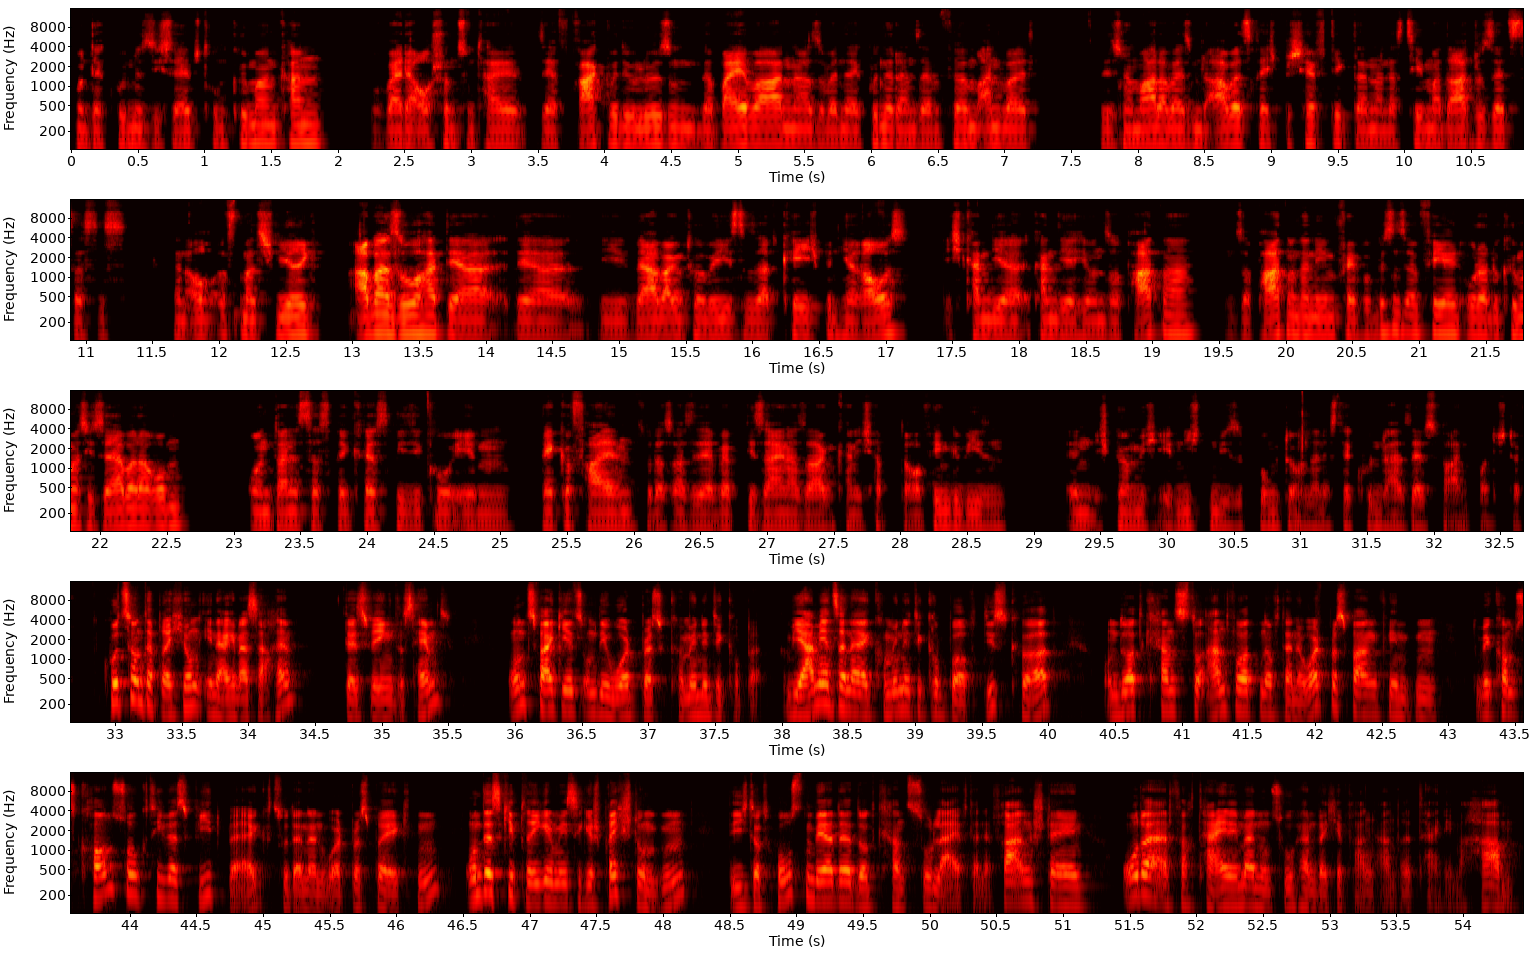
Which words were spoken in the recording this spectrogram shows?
und der Kunde sich selbst drum kümmern kann. Wobei da auch schon zum Teil sehr fragwürdige Lösungen dabei waren. Also wenn der Kunde dann seinem Firmenanwalt, der sich normalerweise mit Arbeitsrecht beschäftigt, dann an das Thema Datenschutz setzt, das ist dann auch oftmals schwierig. Aber so hat der, der, die Werbeagentur wenigstens gesagt, okay, ich bin hier raus. Ich kann dir, kann dir hier unsere Partner, unser Partnerunternehmen Frame for Business empfehlen oder du kümmerst dich selber darum. Und dann ist das Regressrisiko eben weggefallen, sodass also der Webdesigner sagen kann, ich habe darauf hingewiesen, ich kümmere mich eben nicht um diese Punkte und dann ist der Kunde halt selbst verantwortlich dafür. Kurze Unterbrechung in eigener Sache, deswegen das Hemd. Und zwar geht es um die WordPress Community Gruppe. Wir haben jetzt eine Community Gruppe auf Discord und dort kannst du Antworten auf deine WordPress-Fragen finden. Du bekommst konstruktives Feedback zu deinen WordPress-Projekten und es gibt regelmäßige Sprechstunden, die ich dort hosten werde. Dort kannst du live deine Fragen stellen oder einfach teilnehmen und zuhören, welche Fragen andere Teilnehmer haben.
